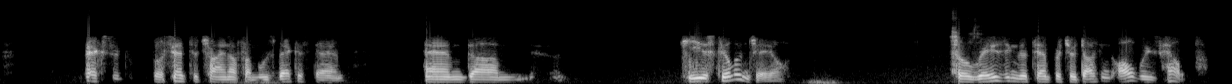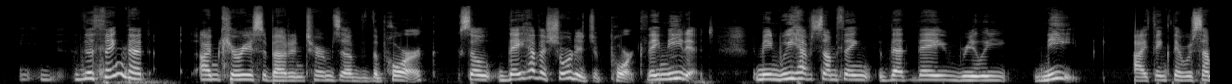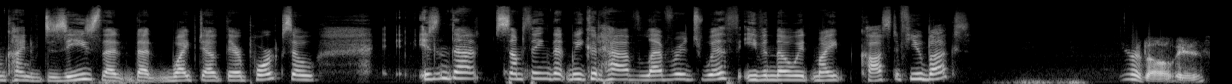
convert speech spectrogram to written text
extra, was sent to China from Uzbekistan, and um, he is still in jail. So raising the temperature doesn't always help. The thing that I'm curious about in terms of the pork, so they have a shortage of pork. They need it. I mean, we have something that they really need. I think there was some kind of disease that, that wiped out their pork. So isn't that something that we could have leverage with, even though it might cost a few bucks? Here, though, is.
